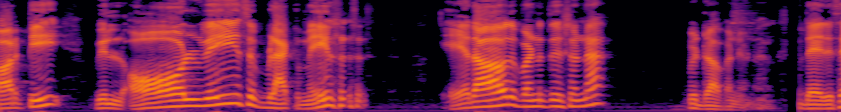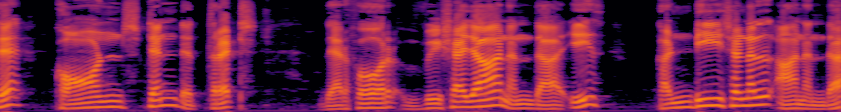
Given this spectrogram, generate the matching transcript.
party will always blackmail ஏதாவது பண்ணுது சொன்னா withdraw பண்ணிடணும் there is a constant threat therefore vishayananda is conditional ananda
